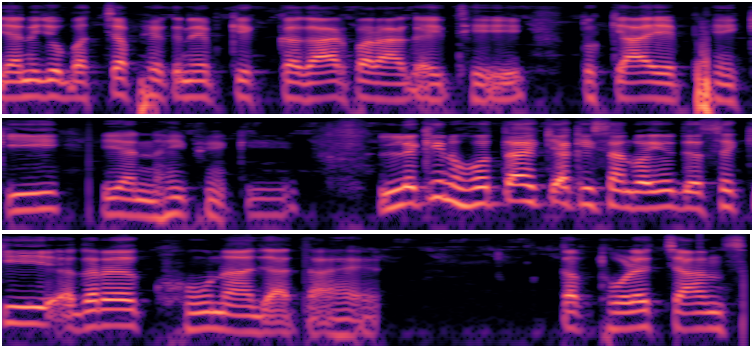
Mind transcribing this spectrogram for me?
यानी जो बच्चा फेंकने के कगार पर आ गई थी तो क्या ये फेंकी या नहीं फेंकी? लेकिन होता है क्या किसान भाइयों, जैसे कि अगर खून आ जाता है, तब थोड़े चांस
